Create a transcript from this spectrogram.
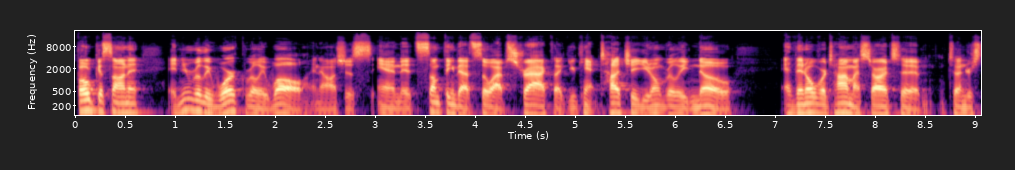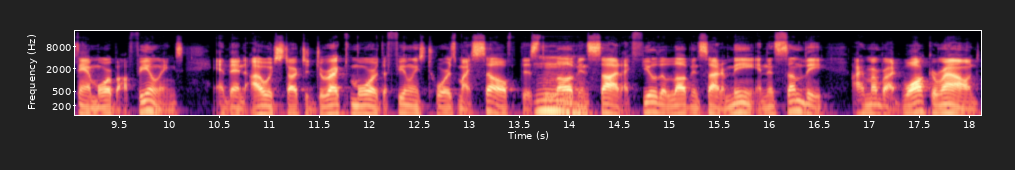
focused on it. It didn't really work really well, and I was just, and it's something that's so abstract, like you can't touch it, you don't really know. And then over time, I started to to understand more about feelings, and then I would start to direct more of the feelings towards myself. This mm. love inside, I feel the love inside of me, and then suddenly, I remember I'd walk around,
